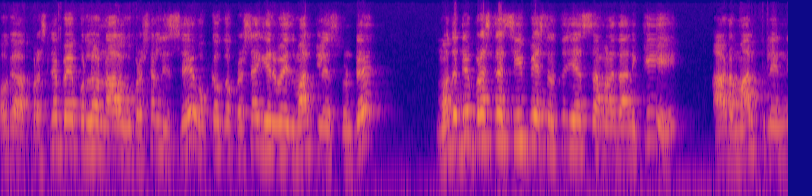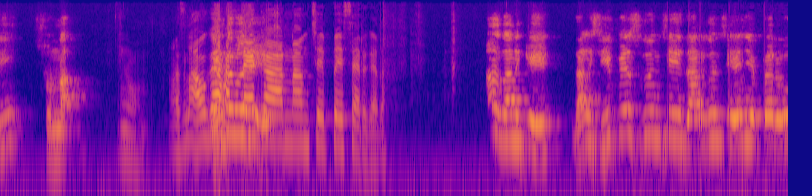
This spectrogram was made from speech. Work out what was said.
ఒక ప్రశ్న పేపర్లో నాలుగు ప్రశ్నలు ఇస్తే ఒక్కొక్క ప్రశ్నకి ఇరవై ఐదు మార్కులు వేసుకుంటే మొదటి ప్రశ్న సిపిఎస్ రద్దు చేస్తామనే దానికి ఆడ మార్కులు ఎన్ని సున్నా. అసలు అవగాహన లేక అన్నాం చెప్పేశారు కదా. దానికి దానికి సిపిఎస్ గురించి దాని గురించి ఏం చెప్పారు?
